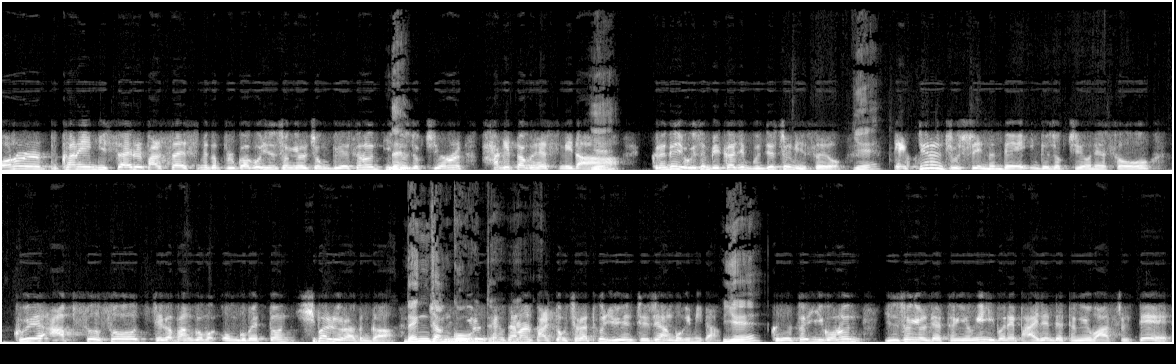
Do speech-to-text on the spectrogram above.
오늘 북한이 미사일을 발사했음에도 불구하고 윤석열 정부에서는 네. 인도적 네. 지원을 하겠다고 했습니다. 예? 그런데 여기서 몇 가지 문제점이 있어요. 예? 백신은 줄 수 있는데 인도적 지원에서 그에 앞서서 제가 방금 언급했던 휘발유라든가 냉장고를 생산하는 발동차 같은 건 유엔 제재 항목입니다. 예. 그래서 이거는 윤석열 대통령이 이번에 바이든 대통령이 왔을 때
